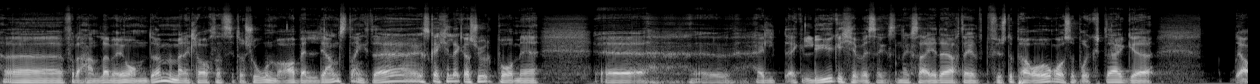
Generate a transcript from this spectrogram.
For det handler mye om omdømme, men det er klart at situasjonen var veldig anstrengt. Det skal jeg ikke legge skjul på. med eh, jeg, jeg lyver ikke hvis jeg, jeg, sier det, at de første par årene så brukte jeg eh, ja,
